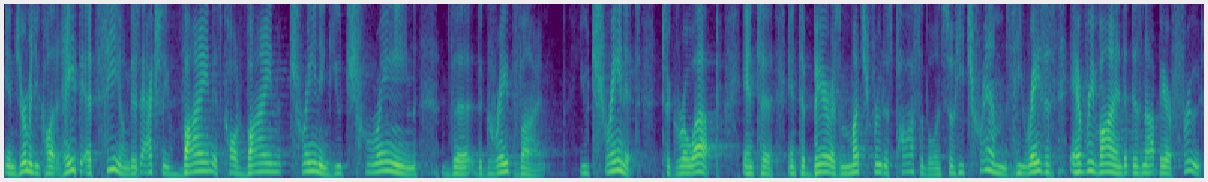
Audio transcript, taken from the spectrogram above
in German you call it Rebenerziehung. There's actually vine, it's called vine training. You train the, the grapevine. You train it to grow up and to, and to bear as much fruit as possible. And so he trims, he raises every vine that does not bear fruit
